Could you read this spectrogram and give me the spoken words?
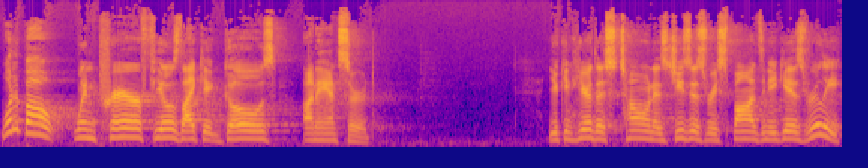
What about when prayer feels like it goes unanswered? You can hear this tone as Jesus responds, and he gives really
